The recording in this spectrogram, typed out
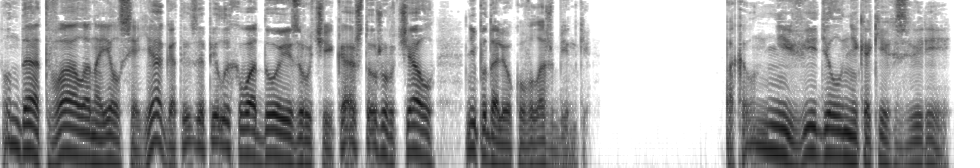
Он до отвала наелся ягод и запил их водой из ручейка, что журчал неподалеку в ложбинке. Пока он не видел никаких зверей.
